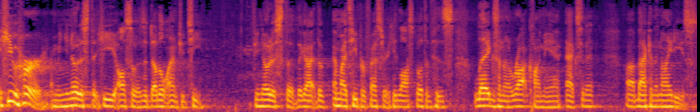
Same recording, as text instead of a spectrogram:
Hugh Herr, I mean, you notice that he also is a double amputee. If you notice, the, the guy, the MIT professor, he lost both of his legs in a rock climbing accident uh, back in the 90s.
